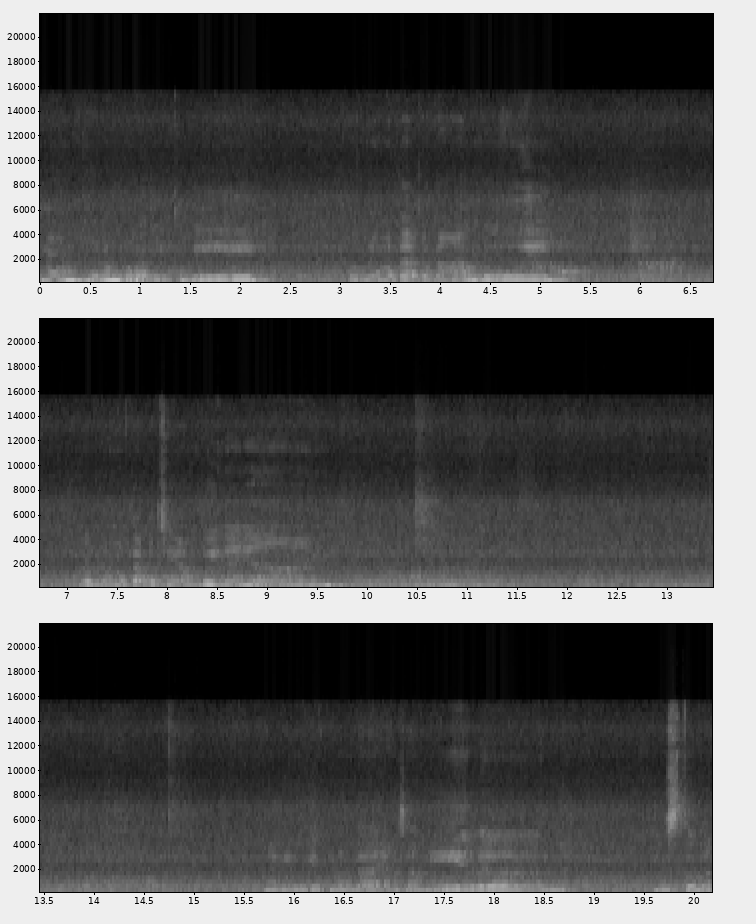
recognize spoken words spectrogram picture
No, walang baha dito, bi. Huwag na matakot ang amboy. Huwag na matakot si amboy na yan. Nainggit man dayang sa bilog. Gusto man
